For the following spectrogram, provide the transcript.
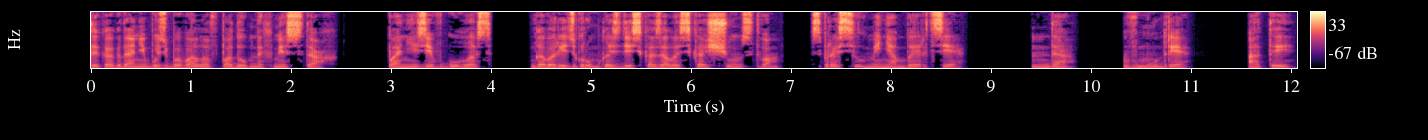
Ты когда-нибудь бывала в подобных местах? Понизив голос, говорить громко здесь казалось кощунством, спросил меня Берти. Да, в Мудре. А ты?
